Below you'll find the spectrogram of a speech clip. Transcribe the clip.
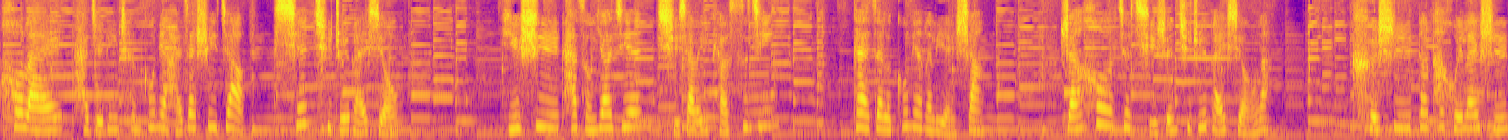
后来，他决定趁姑娘还在睡觉，先去追白熊。于是，他从腰间取下了一条丝巾，盖在了姑娘的脸上，然后就起身去追白熊了。可是，当他回来时，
